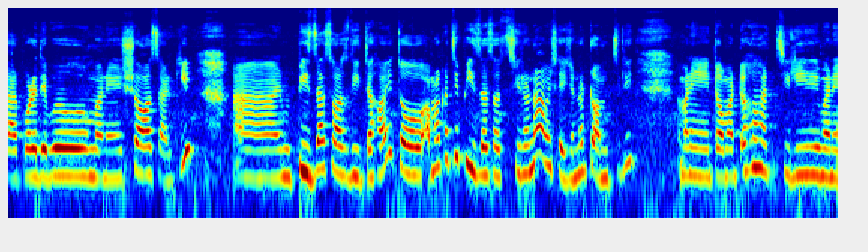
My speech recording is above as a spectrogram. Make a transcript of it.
তারপরে দেবো মানে সস আর কি। পিৎজা সস দিতে হয়। তো আমার কাছে পিৎজা সস ছিল না। আমি সেই জন্য টম চিলি মানে টমেটো আর চিলি মানে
